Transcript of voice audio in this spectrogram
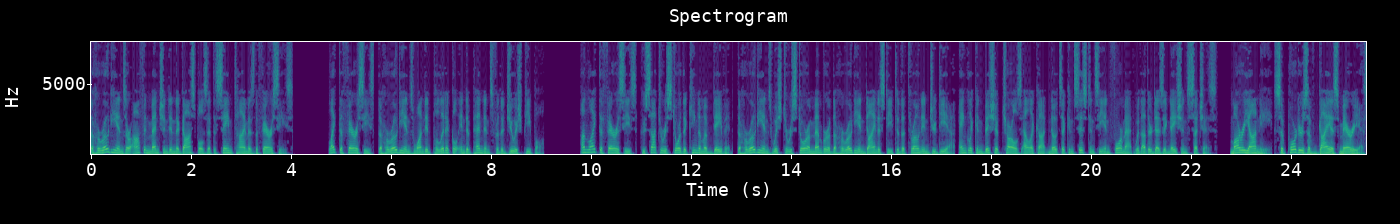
The Herodians are often mentioned in the Gospels at the same time as the Pharisees. Like the Pharisees, the Herodians wanted political independence for the Jewish people. Unlike the Pharisees, who sought to restore the kingdom of David, the Herodians wished to restore a member of the Herodian dynasty to the throne in Judea. Anglican Bishop Charles Ellicott notes a consistency in format with other designations such as Mariani supporters of Gaius Marius,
